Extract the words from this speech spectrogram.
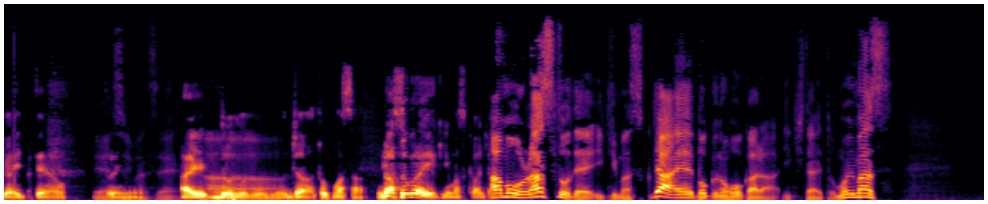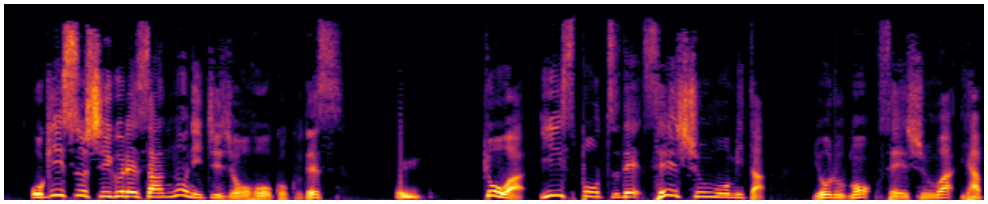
が言ったよ。いや、すいません。はい、どうぞどうぞ。じゃあ、徳間さん。ラストぐらいいきますか？じゃあ。あ、もうラストでいきます。じゃあ、えー僕の方からいきたいと思います。小木須しぐれさんの日常報告です。はい今日は e スポーツで青春を見た。夜も青春はやっ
